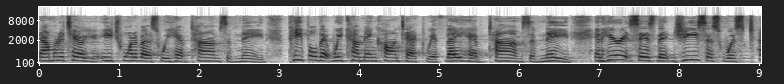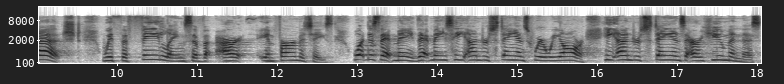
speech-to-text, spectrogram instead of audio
Now, I'm going to tell you, each one of us, we have times of need. People that we come in contact with, they have times of need. And here it says that Jesus was touched with the feelings of our infirmities. What does that mean? That means he understands where we are, he understands our humanness,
